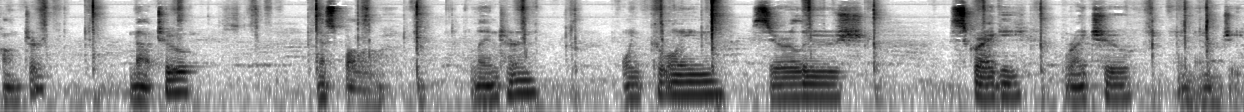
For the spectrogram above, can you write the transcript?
Haunter, Natu, Nestball, Lanturn, Oinkologne, Ceruledge, Scraggy, Raichu, and Energy.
